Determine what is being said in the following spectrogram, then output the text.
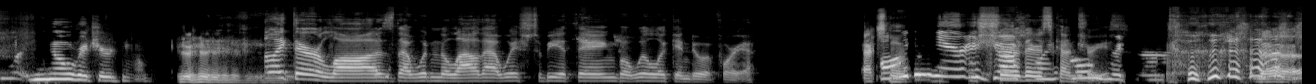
no, no, Richard, no. I feel like there are laws that wouldn't allow that wish to be a thing, but we'll look into it for you. All I Excellent. can hear I'm is sure there's going, "Oh, countries." Richard." Yeah.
